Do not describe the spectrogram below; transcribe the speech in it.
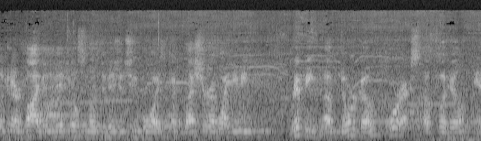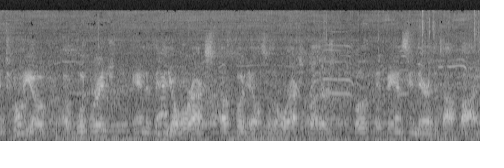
looking at our five individuals in those Division Two boys, like Lesher of Wyoming, Rippy of Norco, Horax of Foothill, Antonio of Woodbridge, and Nathaniel Horax of Foothill. So the Horax brothers both advancing there at the top five.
